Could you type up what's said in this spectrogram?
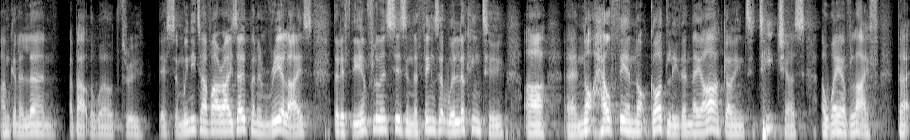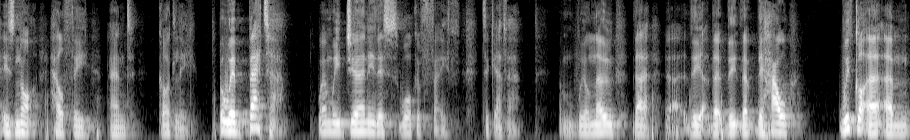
I'm going to learn about the world through this. And we need to have our eyes open and realize that if the influences and the things that we're looking to are uh, not healthy and not godly, then they are going to teach us a way of life that is not healthy and godly. But we're better when we journey this walk of faith together. And we'll know that uh, the, the, the, the, how we've got a, um,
